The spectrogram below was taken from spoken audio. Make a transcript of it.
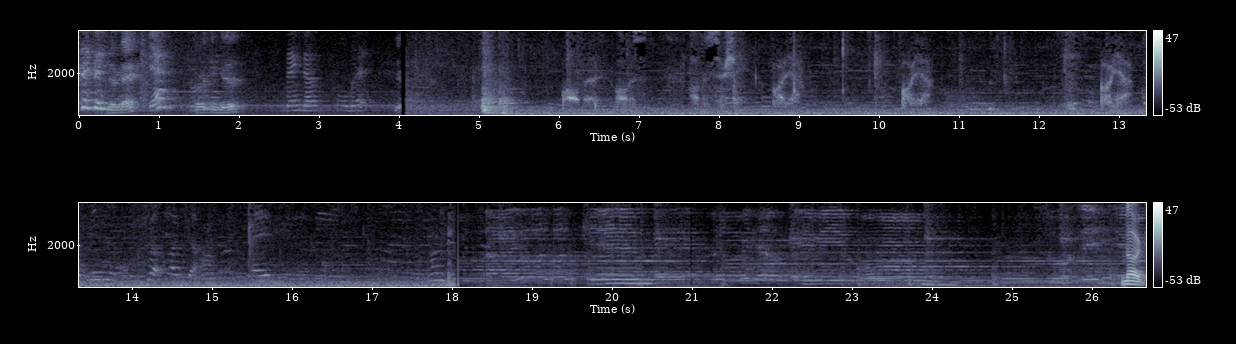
You okay? yeah. Everything good? Banged up a little bit. All the, all this, all the sushi. Oh yeah. Oh yeah. Oh yeah. Nug.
